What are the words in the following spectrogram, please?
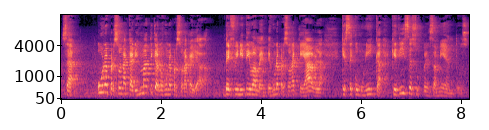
O sea, una persona carismática no es una persona callada. Definitivamente, es una persona que habla, que se comunica, que dice sus pensamientos.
